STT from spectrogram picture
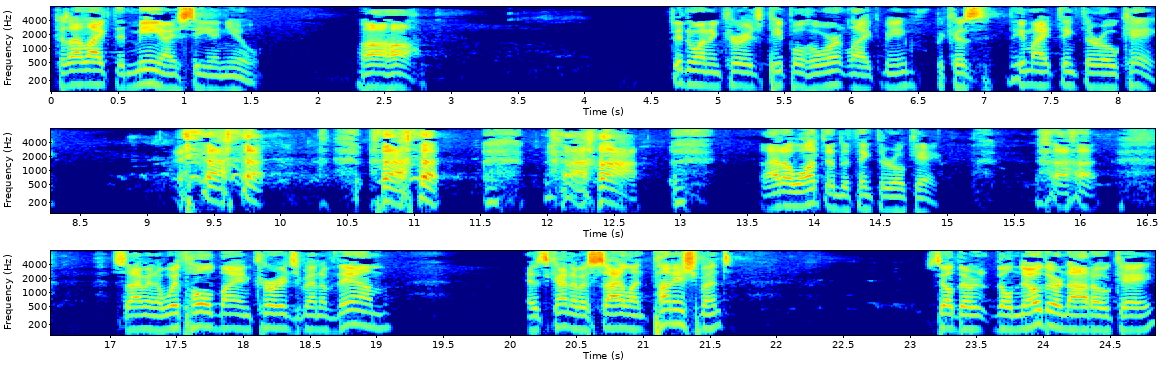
Because I like the me I see in you. Aha. Didn't want to encourage people who weren't like me because they might think they're okay. I don't want them to think they're okay. so I'm going to withhold my encouragement of them as kind of a silent punishment. So they'll know they're not okay.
